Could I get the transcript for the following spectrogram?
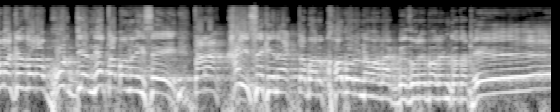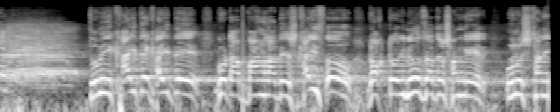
তোমাকে যারা ভোট দিয়ে নেতা বানাইছে, তারা খাইছে কিনা একটাবার খবর নেওয়া লাগবে। জোরে বলেন কথা ঠিক? তুমি খাইতে খাইতে গোটা বাংলাদেশ খাইছো। ডক্টর ইনোজাতের সঙ্গে অনুষ্ঠানে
